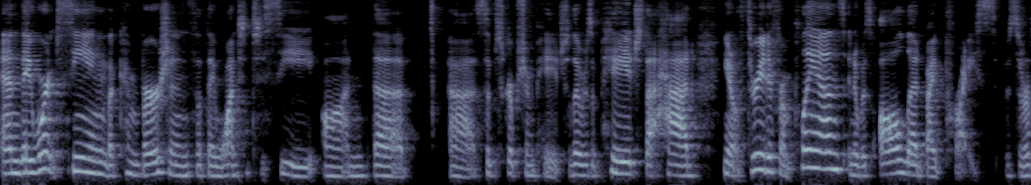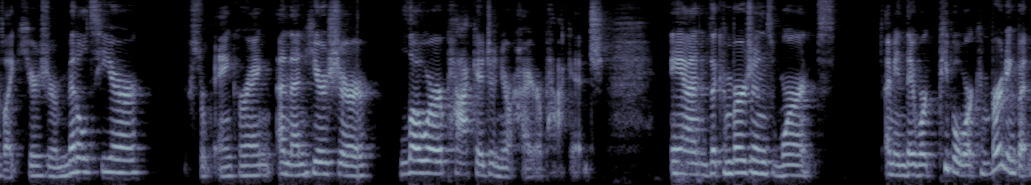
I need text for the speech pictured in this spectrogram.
and they weren't seeing the conversions that they wanted to see on the uh, subscription page. So there was a page that had, you know, three different plans, and it was all led by price. It was sort of like here's your middle tier, sort of anchoring, and then here's your lower package and your higher package. And the conversions weren't. I mean, they were people were converting, but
